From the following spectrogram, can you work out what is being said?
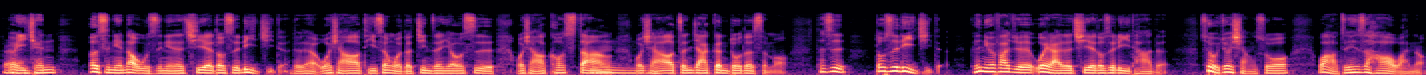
对，以前二十年到五十年的企业都是利己的，对不对？我想要提升我的竞争优势，我想要 cost down，我想要增加更多的什么，但是。都是利己的，可是你会发觉未来的企业都是利他的，所以我就想说，哇，这件事好好玩哦！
